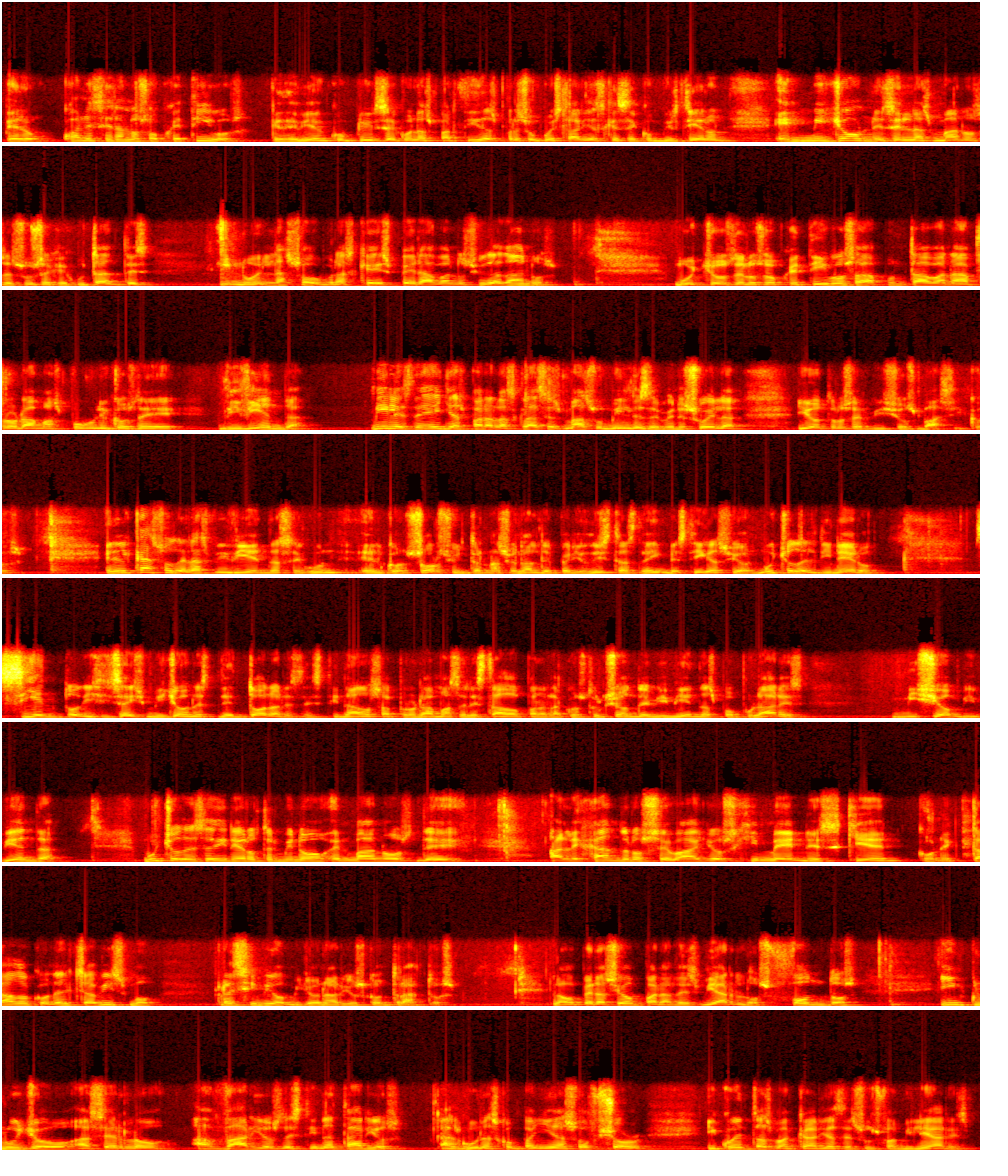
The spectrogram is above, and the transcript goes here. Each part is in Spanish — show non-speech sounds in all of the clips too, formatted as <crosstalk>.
pero, ¿cuáles eran los objetivos que debían cumplirse con las partidas presupuestarias que se convirtieron en millones en las manos de sus ejecutantes y no en las obras que esperaban los ciudadanos? Muchos de los objetivos apuntaban a programas públicos de vivienda, miles de ellas para las clases más humildes de Venezuela y otros servicios básicos. En el caso de las viviendas, según el Consorcio Internacional de Periodistas de Investigación, mucho del dinero 116 millones de dólares destinados a programas del Estado para la construcción de viviendas populares, Misión Vivienda. Mucho de ese dinero terminó en manos de Alejandro Ceballos Jiménez, quien, conectado con el chavismo, recibió millonarios contratos. La operación para desviar los fondos incluyó hacerlo a varios destinatarios, algunas compañías offshore y cuentas bancarias de sus familiares.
